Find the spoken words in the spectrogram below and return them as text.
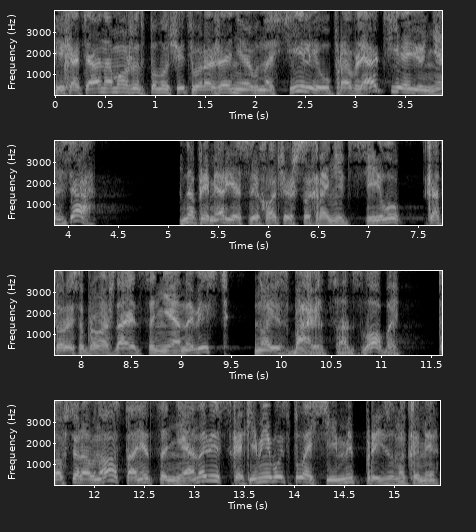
И хотя она может получить выражение в насилии, управлять ею нельзя. Например, если хочешь сохранить силу, которой сопровождается ненависть, но избавиться от злобы, то все равно останется ненависть с какими-нибудь плохими признаками.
